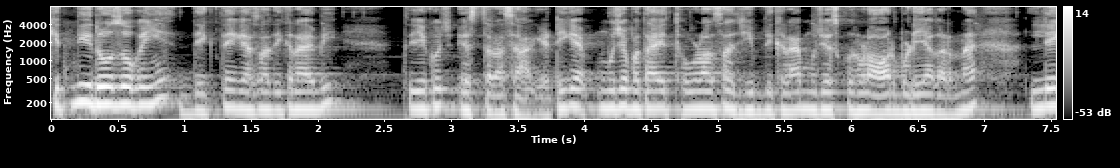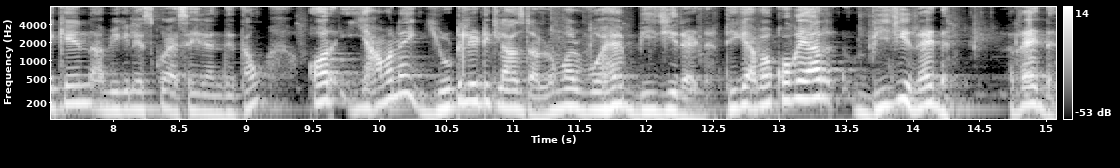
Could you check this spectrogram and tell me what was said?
कितनी रोज़ हो गई हैं? देखते हैं कैसा दिख रहा है अभी। तो ये कुछ इस तरह से आ गया ठीक है? मुझे पता है थोड़ा सा अजीब दिख रहा है, मुझे इसको थोड़ा और बढ़िया करना है, लेकिन अभी के लिए इसको ऐसे ही रहने देता हूँ। और यहाँ मैं एक यूटिलिटी क्लास डालूँगा और वो है बी जी रेड ठीक है? अब आप कहोगे, यार B G red red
